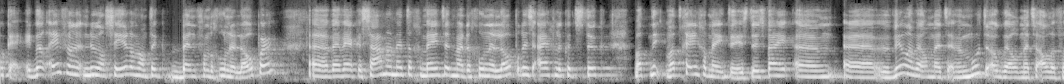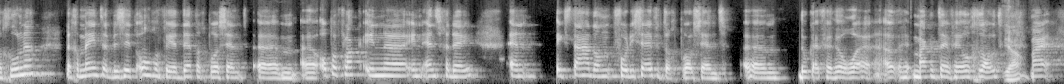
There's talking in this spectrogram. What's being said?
Oké, ik wil even nuanceren, want ik ben van de Groene Loper. Uh, wij werken samen met de gemeente, maar de Groene Loper is eigenlijk het stuk wat, niet, wat geen gemeente is. Dus wij uh, uh, we willen wel met, en we moeten ook wel met z'n allen vergroenen. De gemeente bezit ongeveer 30 procent um, oppervlak in, in Enschede. En ik sta dan voor die 70 procent. Um, doe ik even heel, maak het even heel groot. Ja. Maar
